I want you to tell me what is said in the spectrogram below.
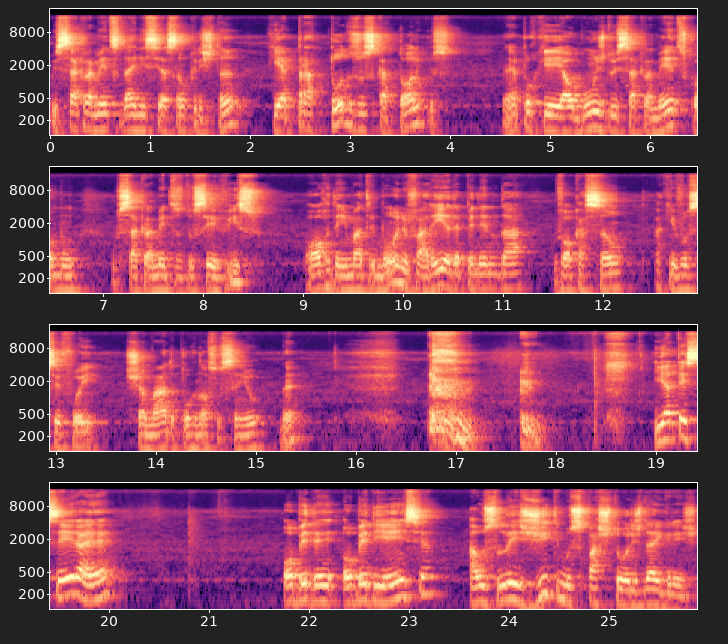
os sacramentos da iniciação cristã, que é para todos os católicos, né? porque alguns dos sacramentos, como os sacramentos do serviço, ordem e matrimônio, varia dependendo da vocação a que você foi chamado por nosso Senhor. Né? E a terceira é obedi obediência aos legítimos pastores da igreja.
